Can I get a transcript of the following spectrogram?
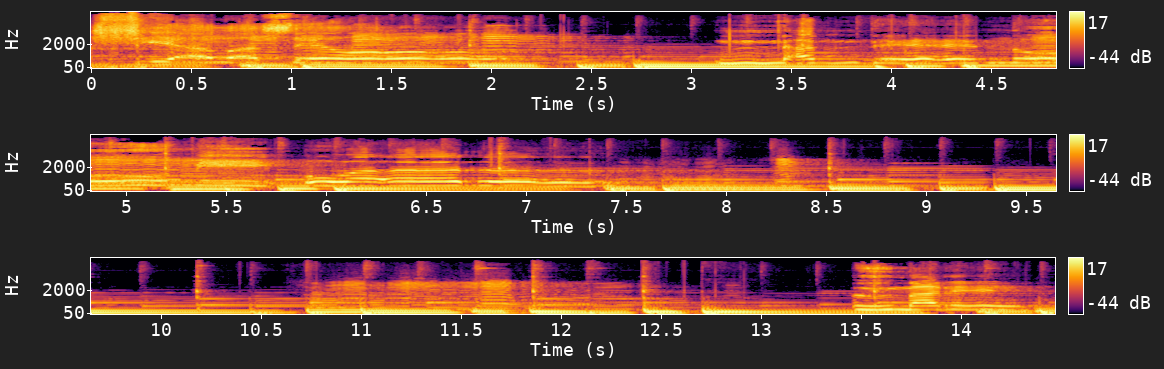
幸せを。なんで飲み終わる。生まれ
